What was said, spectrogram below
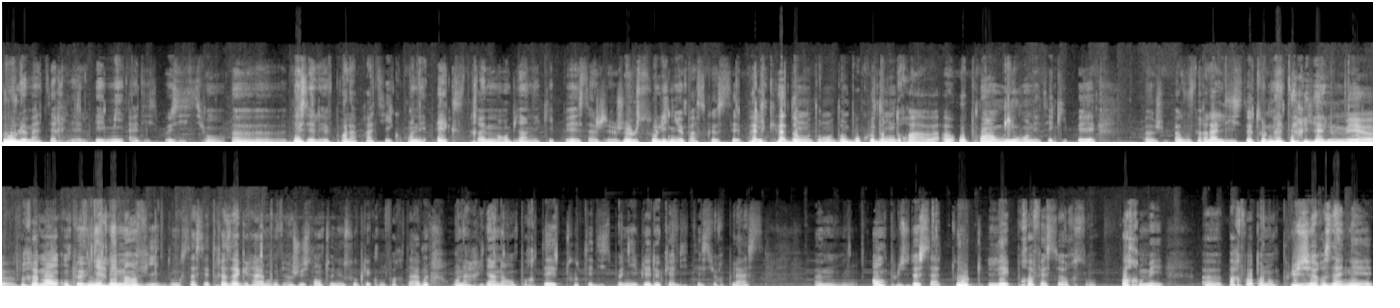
tout le matériel est mis à disposition euh, des élèves pour la pratique. On est extrêmement bien équipé. Ça, je, le souligne parce que c'est pas le cas dans beaucoup d'endroits euh, au point où nous on est équipés. Euh, je vais pas vous faire la liste de tout le matériel, mais euh, vraiment, on peut venir les mains vides. Donc ça, c'est très agréable. On vient juste en tenue souple et confortable. On n'a rien à emporter. Tout est disponible et de qualité sur place. Euh, en plus de ça, tous les professeurs sont formés. Euh, parfois pendant plusieurs années.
